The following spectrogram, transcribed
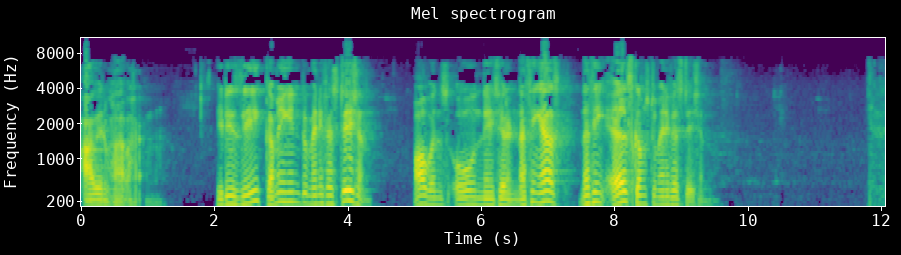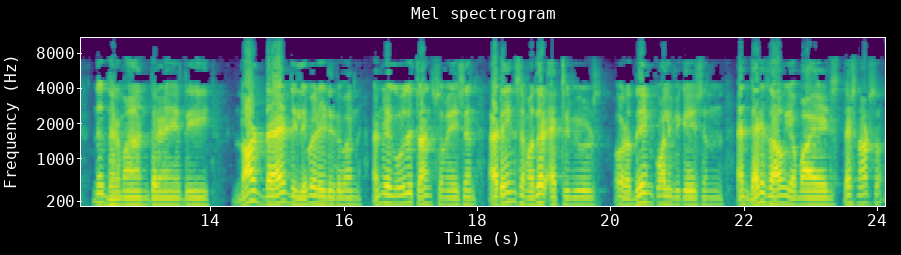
avirbhava. It is the coming into manifestation of one's own nature and nothing else. Nothing else comes to manifestation. The dharmantaraneti, not that the liberated one undergoes a transformation, attains some other attributes or other qualification, and that is how he abides. That's not so.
